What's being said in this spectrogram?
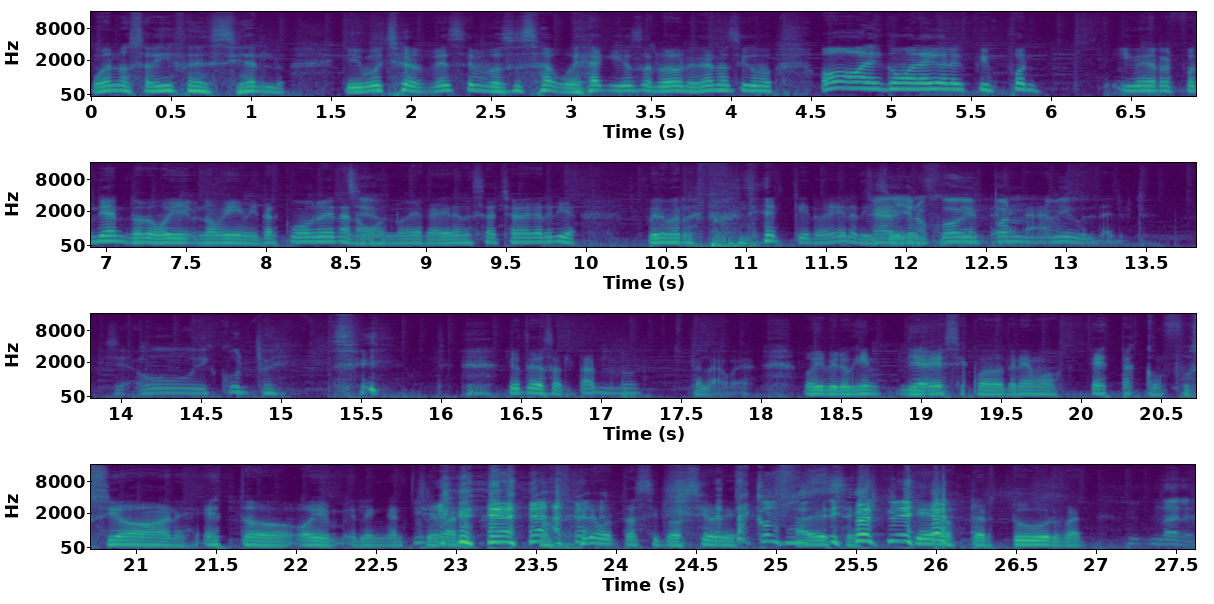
Bueno, no sabía diferenciarlo. Y muchas veces me pasó esa weá que yo saludaba a un enano así como, ¿y cómo la iba en el ping-pong? Y me respondían, no lo voy, no voy a imitar como un enano, Sí. no voy a caer en esa chavacanería. Pero me respondían que no era. Claro, yo no juego ping-pong, amigo. Yo Oh, disculpe. estoy asaltando, ¿no? La wea. Oye, pero ¿quién? Y a veces cuando tenemos estas confusiones, esto, oye, el enganche mal, cuando tenemos estas situaciones, Estas a veces que nos perturban. Dale.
